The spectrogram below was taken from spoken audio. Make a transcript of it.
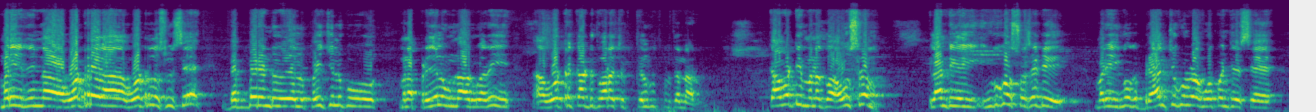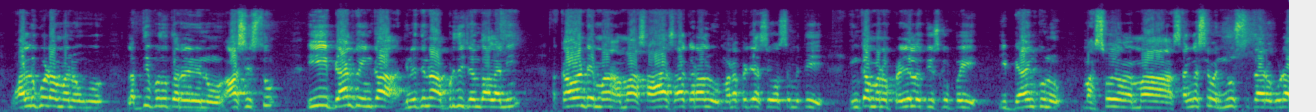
మరి నిన్న ఓటర్ ఓటర్లు చూస్తే డెబ్బై రెండు వేలు పైచులకు మన ప్రజలు ఉన్నారు అని ఓటర్ కార్డు ద్వారా చెప్ తెలుపుతున్నారు కాబట్టి మనకు అవసరం ఇలాంటి ఇంకొక సొసైటీ మరి ఇంకొక బ్రాంచ్ కూడా ఓపెన్ చేస్తే వాళ్ళు కూడా మనకు లబ్ధి పొందుతారని నేను ఆశిస్తూ ఈ బ్యాంకు ఇంకా దినదిన అభివృద్ధి చెందాలని కావాలంటే మా మా సహాయ సహకారాలు మన ప్రజాసేవ సమితి ఇంకా మన ప్రజలు తీసుకుపోయి ఈ బ్యాంకును మా సో మా సంఘసేవ న్యూస్ ద్వారా కూడా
